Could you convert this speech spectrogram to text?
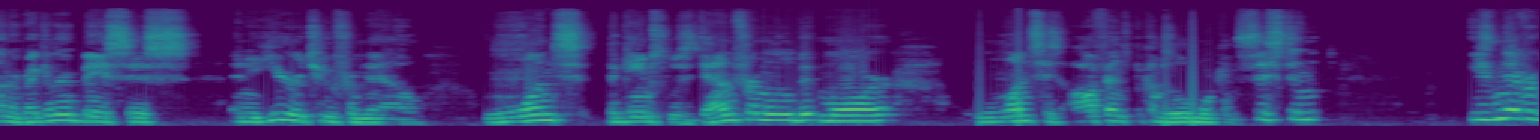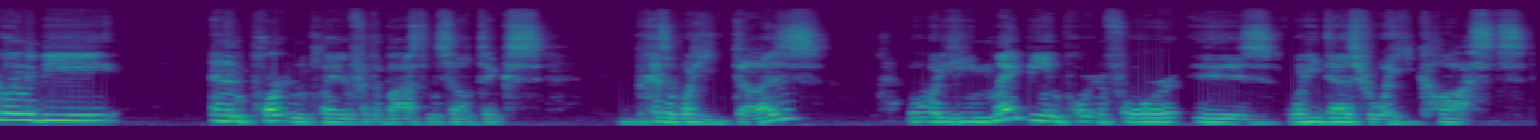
on a regular basis in a year or two from now, once the game slows down for him a little bit more, once his offense becomes a little more consistent. He's never going to be an important player for the Boston Celtics because of what he does. But what he might be important for is what he does for what he costs,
